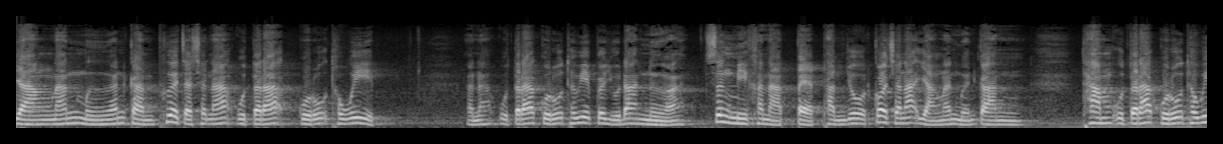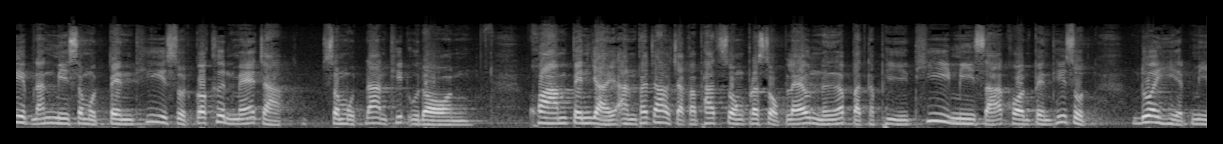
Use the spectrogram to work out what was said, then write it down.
อย่างนั้นเหมือนกันเพื่อจะชนะอุตรกุรุทวีปนนะอุตรากุรุทวีปก็อยู่ด้านเหนือ ซึ่งมีขนาด 8,000 โยชน์ก็ชนะอย่างนั้นเหมือนกัน ทำอุตรากุรุทวีปนั้นมีสมุดเป็นที่สุดก็ขึ้นแม้จากสมุดด้านทิศอุดร ความเป็นใหญ่อันพระเจ้าจากักรพรรดิทรงประสบแล้วเหนือปัตภีที่มีสาครเป็นที่สุดด้วยเหตุมี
